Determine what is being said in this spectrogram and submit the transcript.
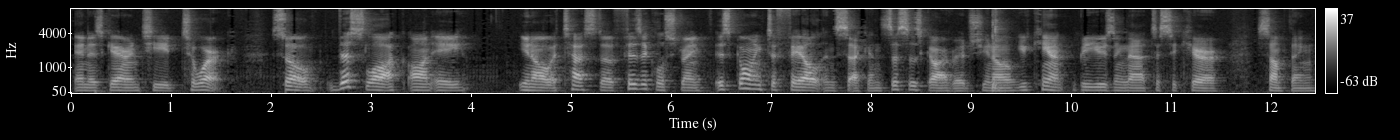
and is guaranteed to work. So this lock on a, you know, a test of physical strength is going to fail in seconds. This is garbage, you know, you can't be using that to secure something.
